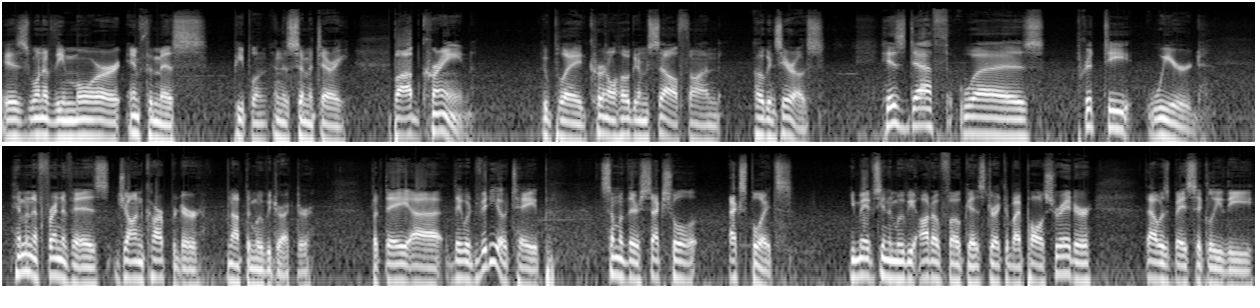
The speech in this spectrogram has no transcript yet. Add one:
is one of the more infamous people in the cemetery, Bob Crane, who played Colonel Hogan himself on Hogan's Heroes. His death was pretty weird. Him and a friend of his, John Carpenter, not the movie director, but they uh, they would videotape some of their sexual exploits. You may have seen the movie Autofocus, directed by Paul Schrader. That was basically the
